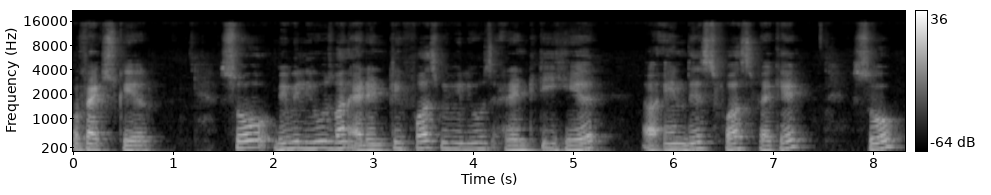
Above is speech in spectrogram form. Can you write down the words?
perfect square. So we will use one identity first we will use identity here uh, in this first bracket. So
